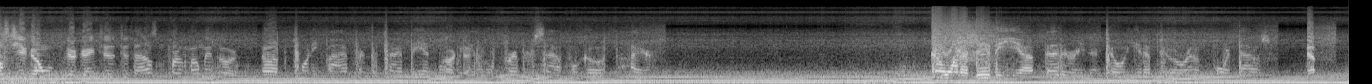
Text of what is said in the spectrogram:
Which altitude going, you're going to 2000 for the moment, or? Go up 25 for the time being. We'll Okay. get further south, we'll go up higher. Don't want to do the uh, feathering until we get up to around 4,000. Yep.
